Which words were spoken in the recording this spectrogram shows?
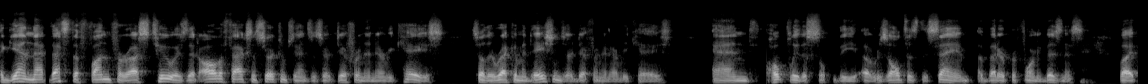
again, that, that's the fun for us too, is that all the facts and circumstances are different in every case. So the recommendations are different in every case. And hopefully the, the uh, result is the same, a better performing business. But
